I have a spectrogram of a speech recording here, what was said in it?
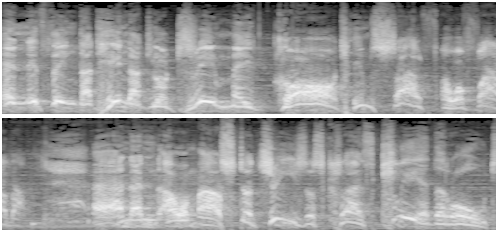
Anything that hindered your dream, may God Himself, our Father, and then our Master Jesus Christ clear the road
